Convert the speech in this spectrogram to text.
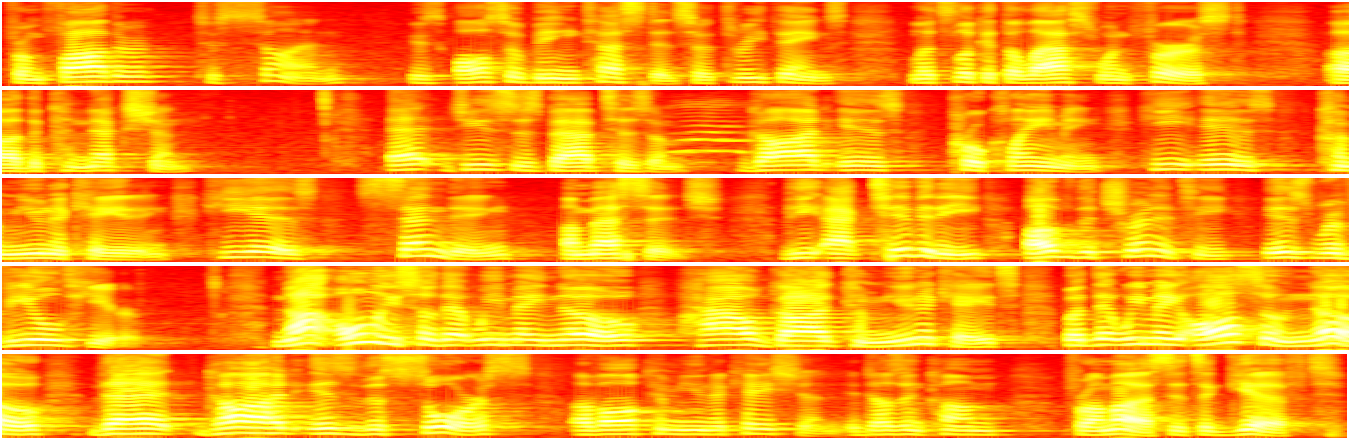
from Father to Son, is also being tested. So, three things. Let's look at the last one first uh, the connection. At Jesus' baptism, God is proclaiming, He is communicating, He is sending a message. The activity of the Trinity is revealed here. Not only so that we may know how God communicates, but that we may also know that God is the source of all communication. It doesn't come from us, it's a gift.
